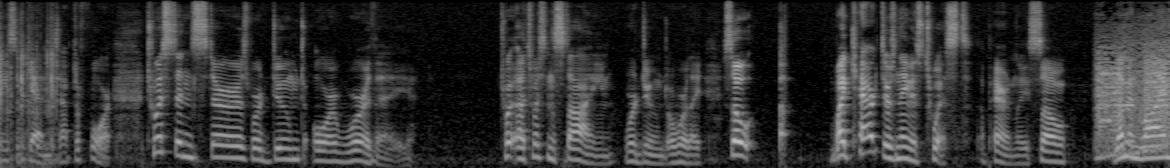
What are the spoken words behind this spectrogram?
niece again. Chapter 4. Twist and stirs were doomed, or were they? Twi- uh, Twist and Stine were doomed, or were they? So, uh, my character's name is Twist, apparently. So, lemon lime,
